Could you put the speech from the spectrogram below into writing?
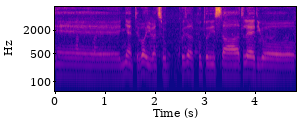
E niente, poi penso che dal punto di vista atletico,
